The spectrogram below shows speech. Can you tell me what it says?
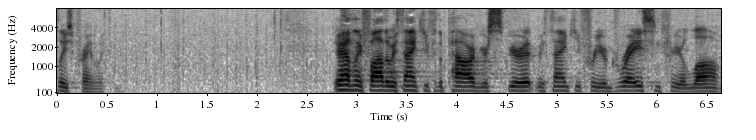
Please pray with me. Dear Heavenly Father, we thank you for the power of your Spirit. We thank you for your grace and for your love.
